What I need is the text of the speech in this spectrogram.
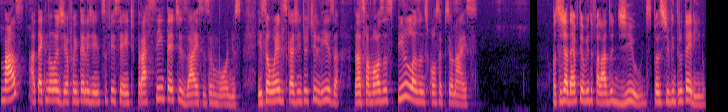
Mas a tecnologia foi inteligente o suficiente para sintetizar esses hormônios, e são eles que a gente utiliza nas famosas pílulas anticoncepcionais. Você já deve ter ouvido falar do DIU, dispositivo intrauterino.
